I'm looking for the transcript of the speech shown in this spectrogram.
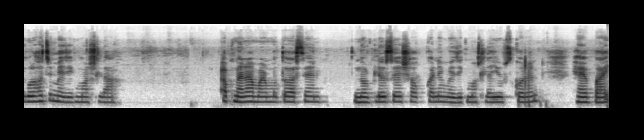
এগুলো হচ্ছে ম্যাজিক মশলা। আপনারা আমার মতো আছেন? নুডলসের সবখানে ম্যাজিক মশলা ইউজ করেন? হ্যাঁ ভাই,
